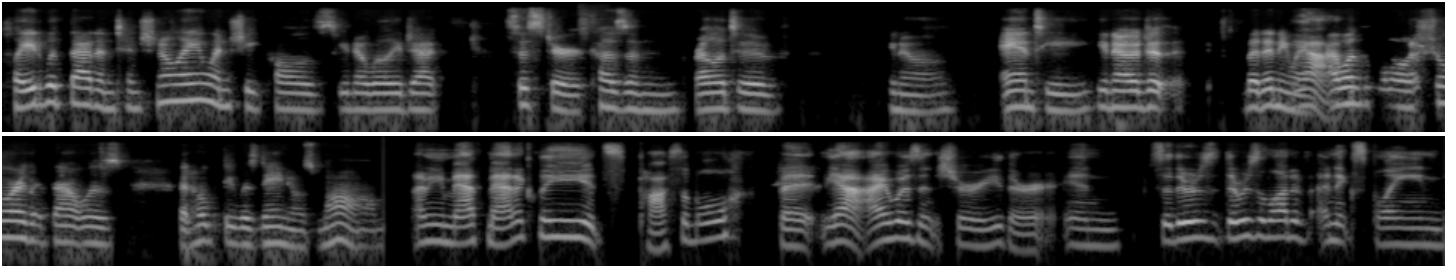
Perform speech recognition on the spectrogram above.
played with that intentionally when she calls, you know, Willie Jack sister, cousin, relative, you know, auntie, you know. ju- But anyway, Yeah. I wasn't a little sure that that was that Hoopty was Daniel's mom. I mean, mathematically, it's possible, but yeah, I wasn't sure either. And so there's there was a lot of unexplained,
